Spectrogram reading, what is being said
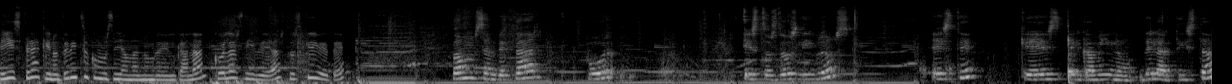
Oye, espera, que no te he dicho cómo se llama el nombre del canal. Colas de ideas, suscríbete. Vamos a empezar por estos dos libros. Este, que es El camino del artista,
